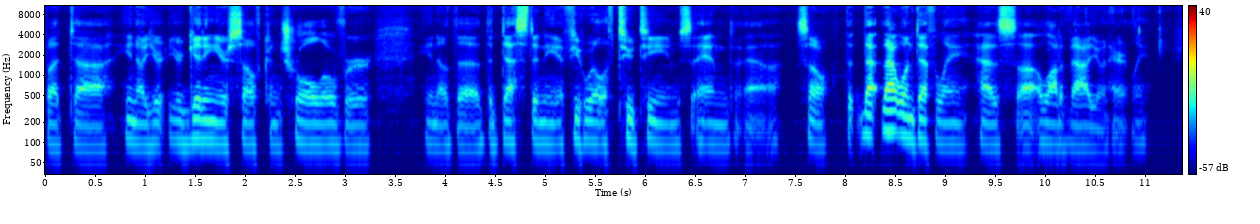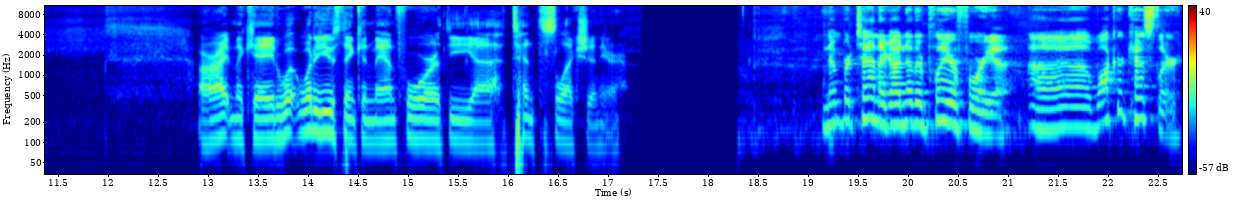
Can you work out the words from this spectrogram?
But uh, you know, you're you're getting yourself control over, you know, the the destiny, if you will, of two teams, and uh, so th- that that one definitely has uh, a lot of value inherently. All right, McCade, what what are you thinking, man, for the uh, tenth selection here? Number 10, I got another player for you. Uh, Walker Kessler.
